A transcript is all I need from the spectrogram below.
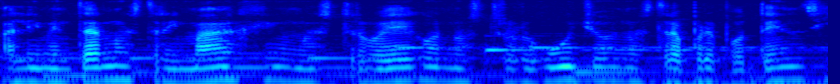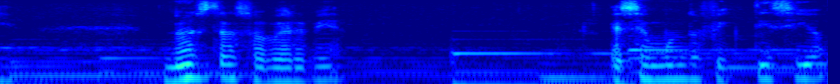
alimentar nuestra imagen, nuestro ego, nuestro orgullo, nuestra prepotencia, nuestra soberbia. Ese mundo ficticio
